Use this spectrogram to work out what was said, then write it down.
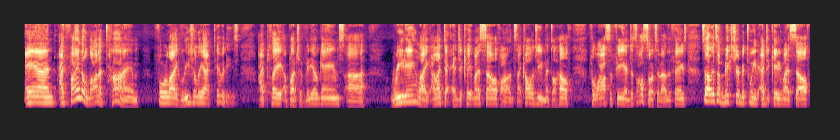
and I find a lot of time for like leisurely activities. I play a bunch of video games, uh, reading, like I like to educate myself on psychology, mental health, philosophy, and just all sorts of other things. So it's a mixture between educating myself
